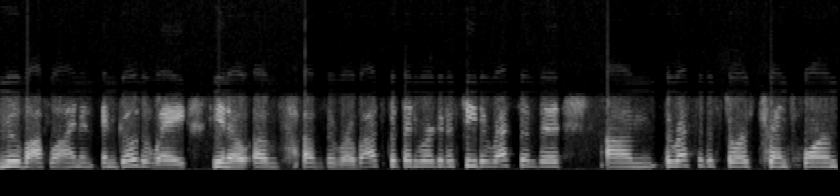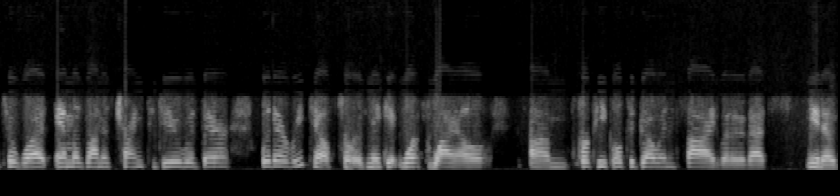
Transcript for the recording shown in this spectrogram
move offline and, and go the way, you know, of, of the robots, but then we're going to see the rest of the um, the rest of the stores transform to what Amazon is trying to do with their with their retail stores, make it worthwhile um, for people to go inside, whether that's you know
